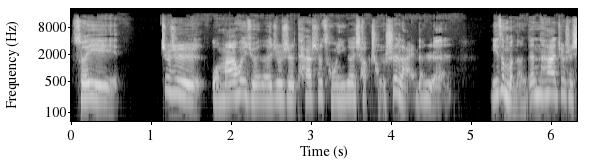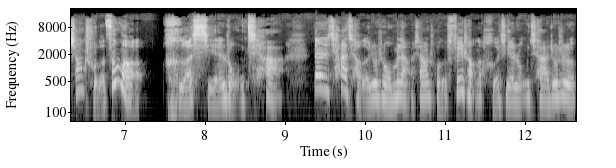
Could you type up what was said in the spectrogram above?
所以就是我妈会觉得，就是她是从一个小城市来的人，你怎么能跟她就是相处的这么和谐融洽？但是恰巧的就是我们俩相处的非常的和谐融洽，就是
